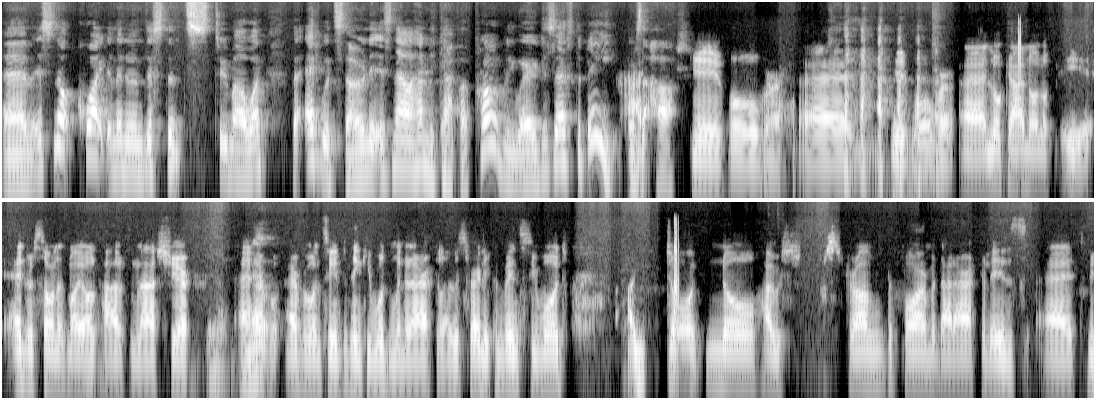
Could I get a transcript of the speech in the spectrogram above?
Um, it's not quite the minimum distance, two mile one, but Edwardstone is now a handicapper, probably where he deserves to be. Or is that harsh? Give over. Um, give over. Uh, look, I know, look, Edwardstone is my old pal from last year. Uh, No. ev- Everyone seemed to think he wouldn't win an Arkle. I was fairly convinced he would. I don't know how strong the form of that Arkle is, uh, to be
